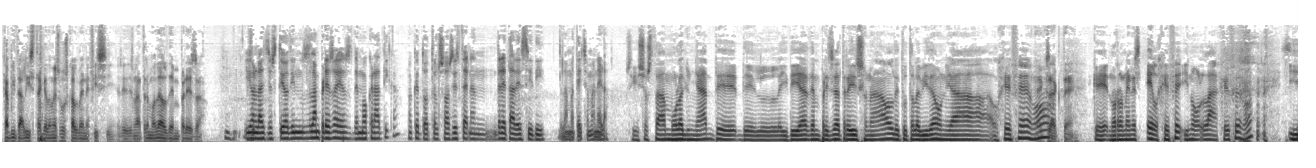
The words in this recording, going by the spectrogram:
capitalista que només busca el benefici. És a dir, és un altre model d'empresa. I on la gestió dins de l'empresa és democràtica, no? que tots els socis tenen dret a decidir de la mateixa manera. O sigui, això està molt allunyat de, de la idea d'empresa tradicional de tota la vida on hi ha el jefe, no? Exacte que normalment és el jefe i no la jefe, no? I,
